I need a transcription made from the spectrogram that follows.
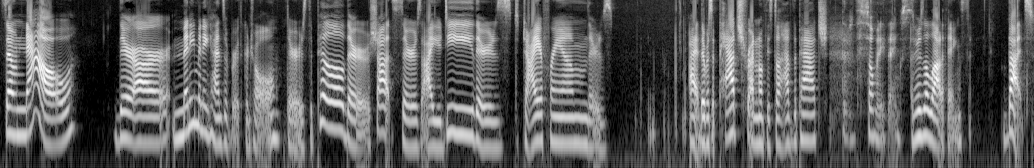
so now there are many, many kinds of birth control. There's the pill, there's shots, there's IUD, there's diaphragm, there's I, there was a patch. I don't know if they still have the patch. There's so many things. There's a lot of things, but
